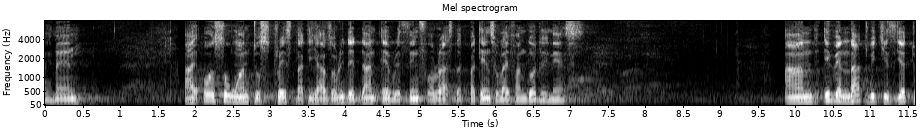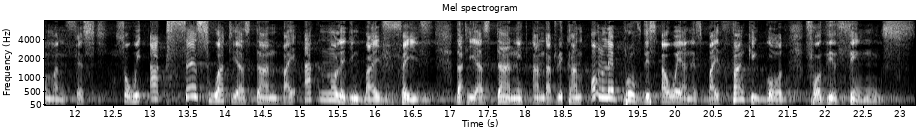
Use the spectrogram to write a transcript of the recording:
Amen. I also want to stress that He has already done everything for us that pertains to life and godliness. And even that which is yet to manifest. So we access what He has done by acknowledging by faith that He has done it, and that we can only prove this awareness by thanking God for these things.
